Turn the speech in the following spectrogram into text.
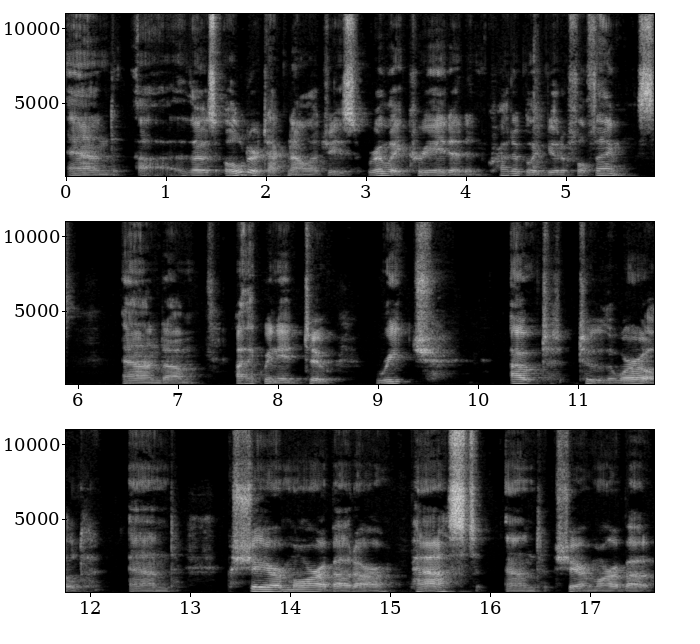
and uh, those older technologies really created incredibly beautiful things. And um, I think we need to reach out to the world and share more about our past and share more about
